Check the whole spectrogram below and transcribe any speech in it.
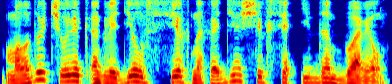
Молодой человек оглядел всех находящихся и добавил.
